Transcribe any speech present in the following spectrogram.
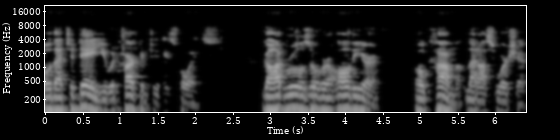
Oh, that today you would hearken to his voice. God rules over all the earth. Oh, come, let us worship.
